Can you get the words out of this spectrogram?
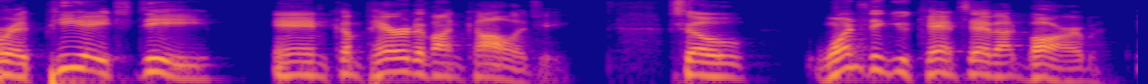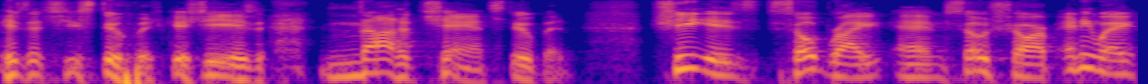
for a PhD in comparative oncology. So, one thing you can't say about Barb is that she's stupid because she is not a chance stupid. She is so bright and so sharp. Anyway,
